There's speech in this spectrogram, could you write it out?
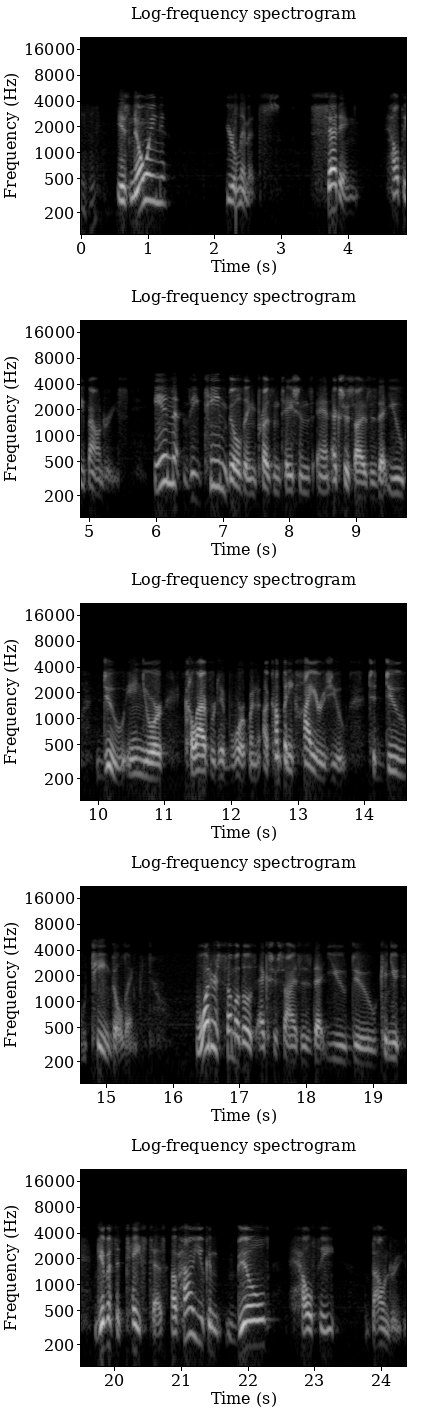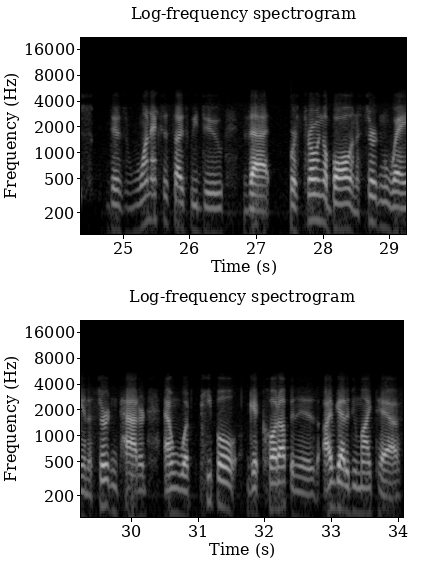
mm-hmm. is knowing your limits, setting healthy boundaries. In the team building presentations and exercises that you do in your collaborative work, when a company hires you to do team building, what are some of those exercises that you do? Can you give us a taste test of how you can build healthy boundaries? There's one exercise we do that we're throwing a ball in a certain way in a certain pattern and what people get caught up in is I've got to do my task.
